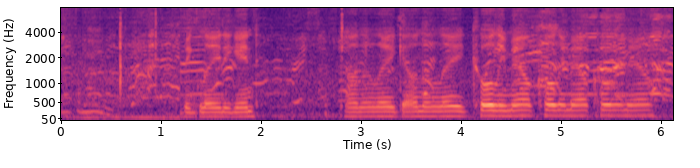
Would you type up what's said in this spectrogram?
Nothing in. Big lead again. Go on the lead, go on the lead. Call him out, call him out, call him out.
